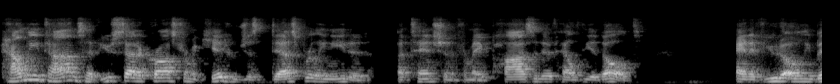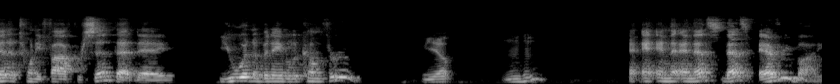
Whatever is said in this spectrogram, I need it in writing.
how many times have you sat across from a kid who just desperately needed attention from a positive, healthy adult? And if you'd only been at 25% that day, you wouldn't have been able to come through. Yep. Mm-hmm. And, and, and that's that's everybody.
